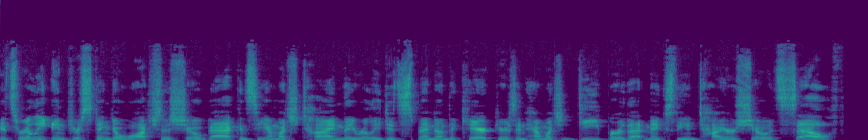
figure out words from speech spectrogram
It's really interesting to watch this show back and see how much time they really did spend on the characters and how much deeper that makes the entire show itself.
